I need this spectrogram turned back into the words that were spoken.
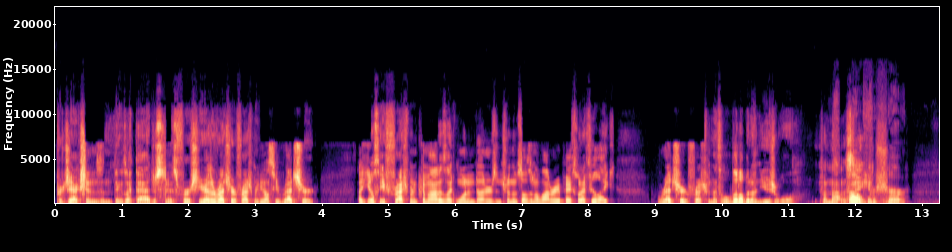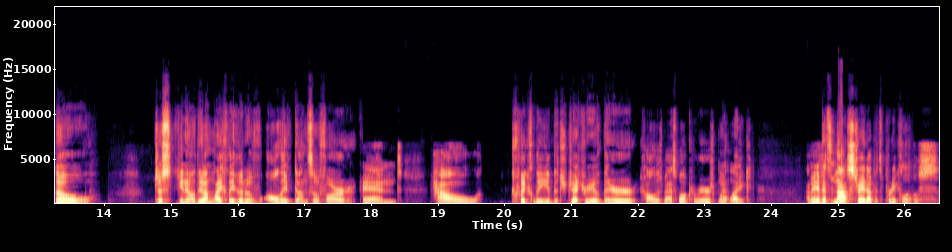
projections and things like that, just in his first year as a redshirt freshman. You don't see redshirt. Like you'll see freshmen come out as like one and doneers and turn themselves into lottery picks, but I feel like redshirt freshman. That's a little bit unusual, if I'm not oh, mistaken. Oh, for sure. So, just you know, the unlikelihood of all they've done so far and how quickly the trajectory of their college basketball careers went. Like, I mean, if it's not straight up, it's pretty close,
